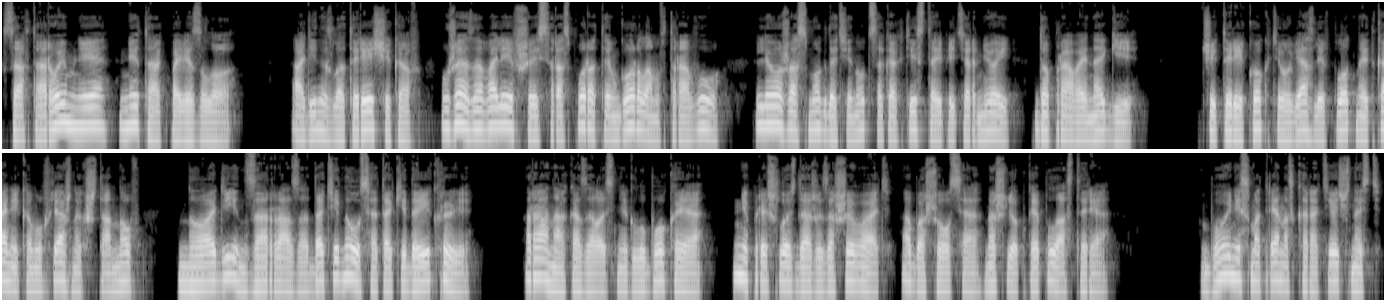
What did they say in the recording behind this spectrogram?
Со второй мне не так повезло. Один из лотерейщиков, уже завалившись распоротым горлом в траву, лежа смог дотянуться когтистой пятерней до правой ноги. Четыре когтя увязли в плотной ткани камуфляжных штанов, но один, зараза, дотянулся таки до икры. Рана оказалась неглубокая, не пришлось даже зашивать, обошелся нашлепкой пластыря. Бой, несмотря на скоротечность,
